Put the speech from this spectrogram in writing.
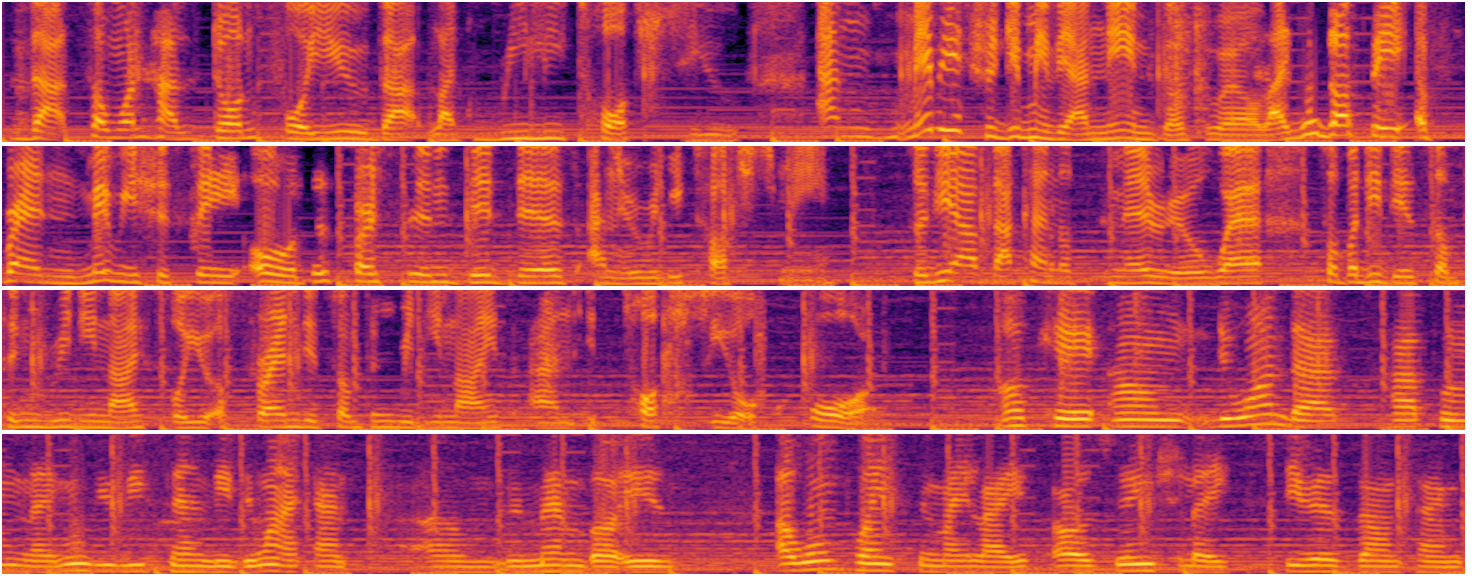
that someone has done for you that like really touched you. And maybe you should give me their names as well. Like don't just say a friend. Maybe you should say oh this person did this and it really touched me. So do you have that kind of scenario where somebody did something really nice for you? A friend did something really nice and it touched your core. Okay, um, the one that happened like maybe recently, the one I can um remember is at one point in my life I was going through like serious downtime.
